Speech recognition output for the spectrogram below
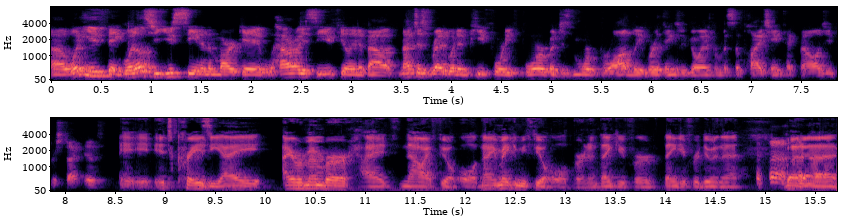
Uh, what do you think? What else are you seeing in the market? How are you feeling about not just Redwood and P44, but just more broadly where things are going from a supply chain technology perspective? It's crazy. I I remember. I now I feel old. Now you're making me feel old, Vernon. Thank you for thank you for doing that. but uh,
